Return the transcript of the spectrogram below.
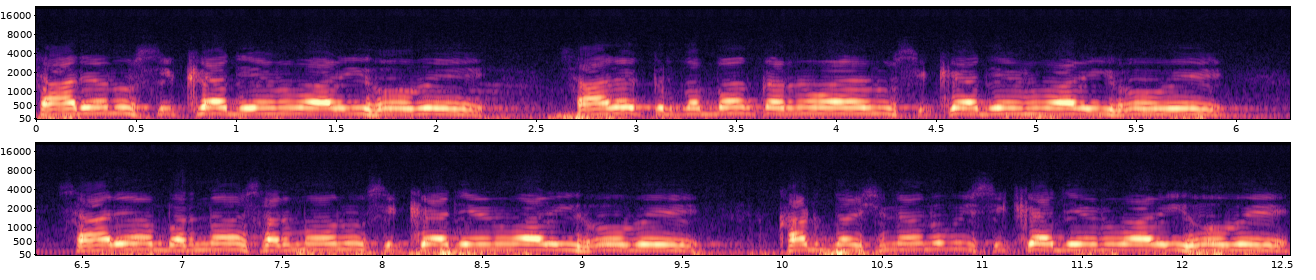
ਸਾਰਿਆਂ ਨੂੰ ਸਿੱਖਿਆ ਦੇਣ ਵਾਲੀ ਹੋਵੇ, ਸਾਰੇ ਕਰਤੱਬਾਂ ਕਰਨ ਵਾਲਿਆਂ ਨੂੰ ਸਿੱਖਿਆ ਦੇਣ ਵਾਲੀ ਹੋਵੇ, ਸਾਰਿਆਂ ਵਰਨਾ ਸਰਮਾਂ ਨੂੰ ਸਿੱਖਿਆ ਦੇਣ ਵਾਲੀ ਹੋਵੇ, ਖੜ ਦਰਸ਼ਨਾਂ ਨੂੰ ਵੀ ਸਿੱਖਿਆ ਦੇਣ ਵਾਲੀ ਹੋਵੇ।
